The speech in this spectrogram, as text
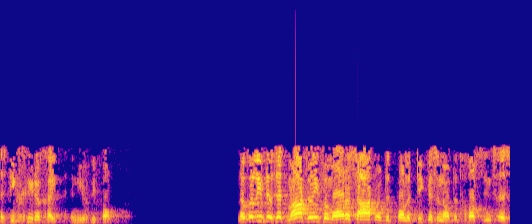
is die gierigheid in hierdie volk. Nou geliefdes, dit maak nou nie vir môre saak of dit politiek is en of dit godsdiens is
